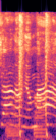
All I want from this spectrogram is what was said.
sunshine on your mind.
